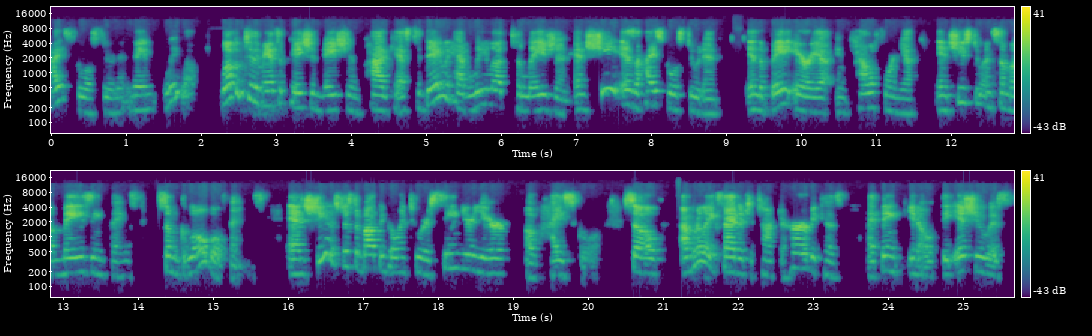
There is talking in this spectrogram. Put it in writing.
high school student named Leela. Welcome to the Emancipation Nation podcast. Today we have Leela Tolajian, and she is a high school student in the Bay Area in California, and she's doing some amazing things, some global things. And she is just about to go into her senior year of high school. So I'm really excited to talk to her because I think, you know, the issue is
